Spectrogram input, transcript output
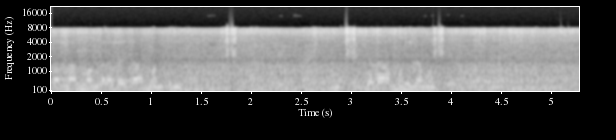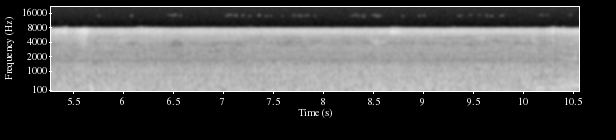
कल्याण मंत्रालय का मंत्री है। एक महिला मंत्री। ये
